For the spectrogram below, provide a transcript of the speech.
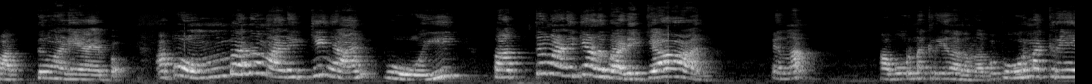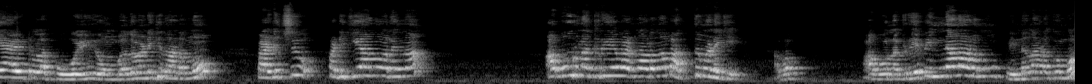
പത്ത് മണിയായപ്പോ. അപ്പൊ ഒമ്പത് മണിക്ക് ഞാൻ പോയി. പത്ത് മണിക്കാണ് പഠിക്കാൻ എന്ന അപൂർണക്രിയ നടന്നത്. അപ്പൊ പൂർണക്രിയയായിട്ടുള്ള പോയി ഒമ്പത് മണിക്ക് നടന്നു. പഠിച്ചു പഠിക്കുക എന്ന് പറയുന്ന അപൂർണക്രിയ നടന്ന പത്ത് മണിക്ക്. അപ്പൊ അപൂർണക്രിയ പിന്നെ നടന്നു. പിന്നെ നടക്കുമ്പോ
